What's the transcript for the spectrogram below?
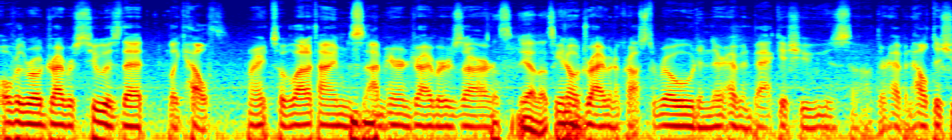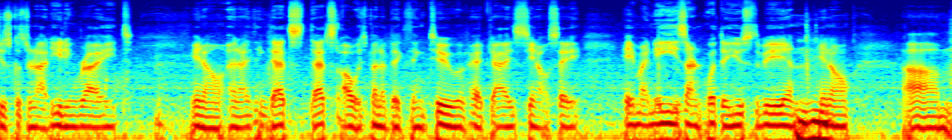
over the road drivers too is that like health, right? So a lot of times Mhm. I'm hearing drivers are, that's, yeah that's you know, one. driving across the road and they're having back issues, uh, they're having health issues because they're not eating right, you know. And I think that's that's always been a big thing too. I've had guys, you know, say, "Hey, my knees aren't what they used to be," and you Mhm. know, um,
